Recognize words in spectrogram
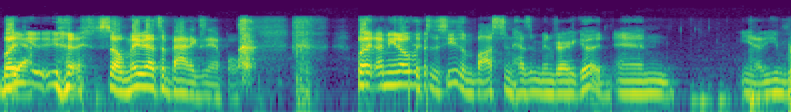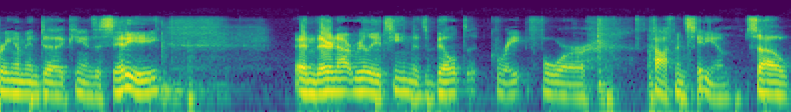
But Yeah. so maybe that's a bad example. but I mean, over the season, Boston hasn't been very good, and you know you bring them into Kansas City, and they're not really a team that's built great for Kauffman Stadium. So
